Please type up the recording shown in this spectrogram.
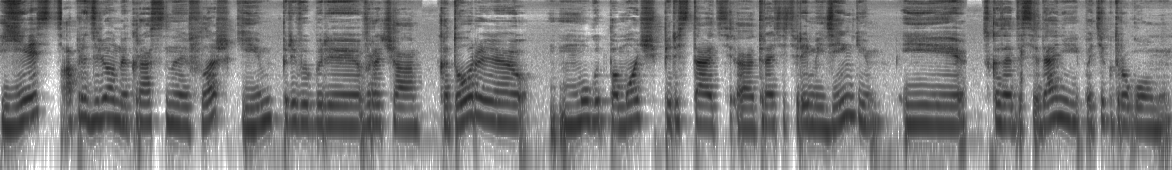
Есть определенные красные флажки при выборе врача, которые могут помочь перестать э, тратить время и деньги и сказать до свидания и пойти к другому.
